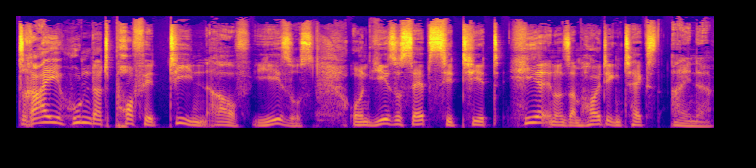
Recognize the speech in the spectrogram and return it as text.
300 Prophetien auf Jesus und Jesus selbst zitiert hier in unserem heutigen Text eine,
